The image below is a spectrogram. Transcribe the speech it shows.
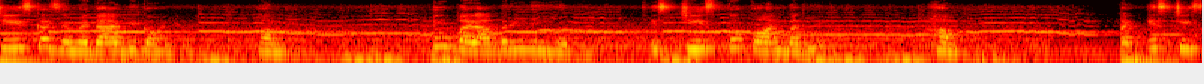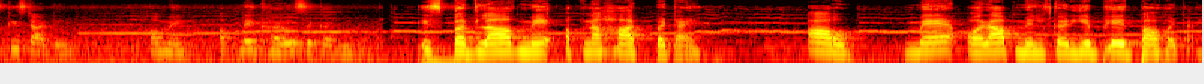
चीज़ का जिम्मेदार भी कौन है? हम हैं। क्यों बराबरी नहीं होती? इस चीज़ को कौन बदलेगा? हम। और इस चीज़ की स्टार्टिंग हमें अपने घरों से करनी है। इस बदलाव में अपना हाथ बटाएँ। आओ, मैं और आप मिलकर ये भेदभाव हटाएँ।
